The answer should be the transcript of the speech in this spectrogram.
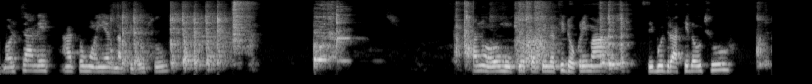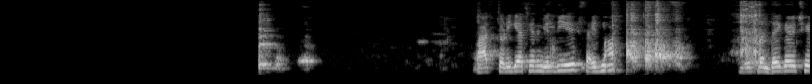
મરચા ને આ તો હું અહીંયા જ નાખી દઉં છું. આનો હવે હું ઉપયોગ કરતી નથી. ઢોકળીમાં સીબું જ રાખી દઉં છું. ભાત ચડી ગયા છે મેલ દઈએ સાઈડમાં. લોટ બંધાઈ ગયો છે.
